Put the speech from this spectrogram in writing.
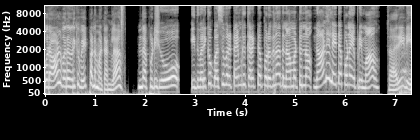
ஒரு ஆள் வர வரைக்கும் வெயிட் பண்ண மாட்டாங்களா? இந்த புடி. ஷோ இது வரைக்கும் பஸ் வர டைம்க்கு கரெக்டா போறதுன்னா அது நான் மட்டும்தான். நானே லேட்டா போனா எப்படிமா சரிடி.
